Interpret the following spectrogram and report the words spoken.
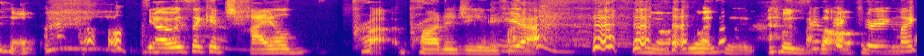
oh. yeah, I was like a child pro- prodigy in Yeah. No, I wasn't. I was I'm picturing like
